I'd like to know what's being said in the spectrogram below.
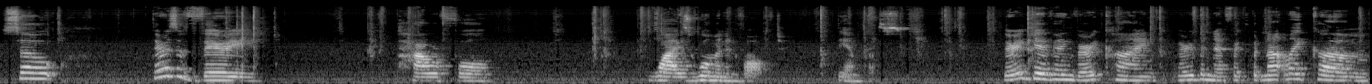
So, there is a very powerful, wise woman involved, the Empress. Very giving, very kind, very benefic, but not like um,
